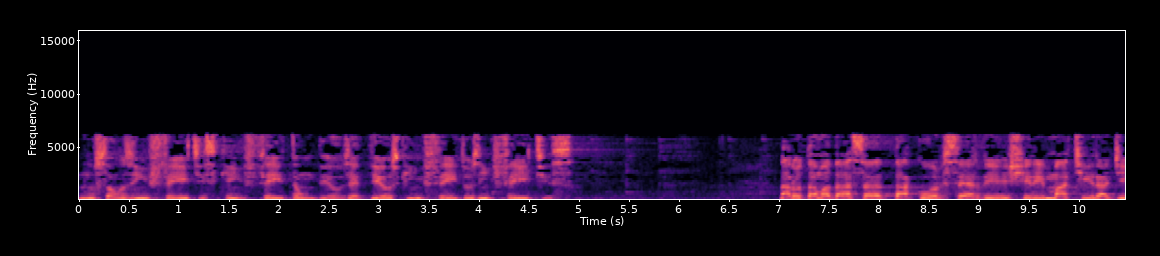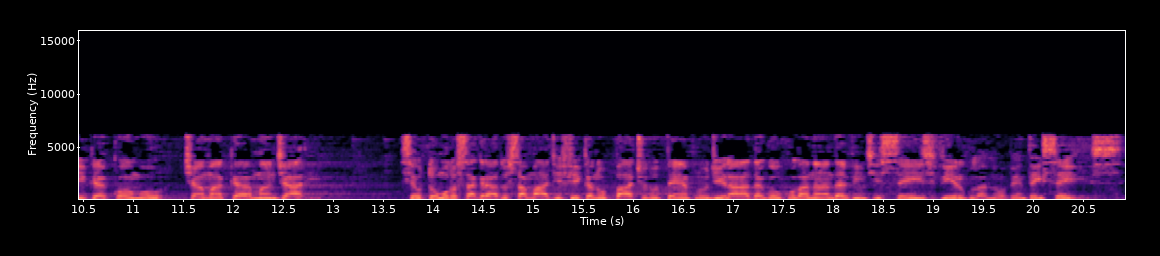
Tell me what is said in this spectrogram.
Não são os enfeites que enfeitam Deus, é Deus que enfeita os enfeites. Narottama Dasa Thakur serve Shrimati Radhika como Chamaka Manjari. Seu túmulo sagrado Samadhi fica no pátio do templo de Radha Gokulananda 26,96.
